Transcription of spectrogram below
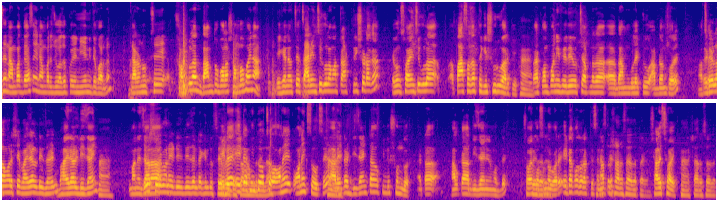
যে নাম্বার দেওয়া আছে এই নাম্বারে যোগাযোগ করে নিয়ে নিতে পারবেন। কারণ হচ্ছে সবগুলোর দাম তো বলা সম্ভব হয় না। এখানে হচ্ছে চার ইঞ্চিগুলো মাত্র আটত্রিশশো টাকা এবং ছয় ইঞ্চিগুলো পাঁচ হাজার থেকে শুরু আর কি। হ্যাঁ। কোম্পানি ভেদে হচ্ছে আপনারা দামগুলো একটু আপ ডাউন করে। আচ্ছা। এটা হলো আমার সেই ভাইরাল ডিজাইন ভাইরাল ডিজাইন হ্যাঁ। মানে যারা মানে ডিজাইনটা কিন্তু এটা এটা কিন্তু হচ্ছে অনেক অনেক চলছে। আর হ্যাঁ। এটার ডিজাইনটাও কিন্তু সুন্দর। একটা হালকা ডিজাইনের মধ্যে। সবাই পছন্দ করে এটা কত রাখতেছেন মাত্র সাড়ে ছয় হাজার টাকা সাড়ে ছয় হ্যাঁ সাড়ে ছয় হাজার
